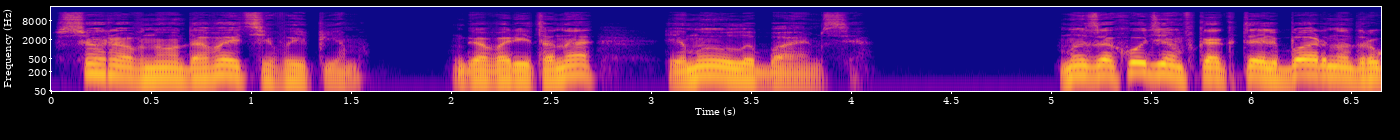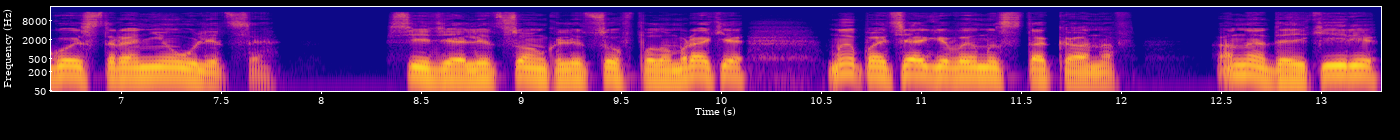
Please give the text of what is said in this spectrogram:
Все равно, давайте выпьем», — говорит она, и мы улыбаемся. Мы заходим в коктейль-бар на другой стороне улицы. Сидя лицом к лицу в полумраке, мы потягиваем из стаканов. Она дайкири,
